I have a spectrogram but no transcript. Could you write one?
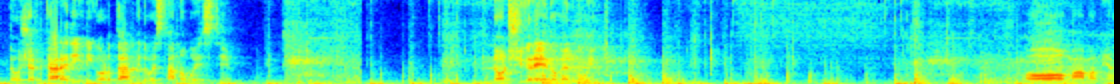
devo cercare di ricordarmi dove stanno questi. Non ci credo che è lui. Oh, mamma mia.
